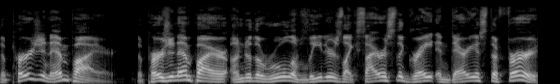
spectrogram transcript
the Persian Empire. The Persian Empire, under the rule of leaders like Cyrus the Great and Darius I,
